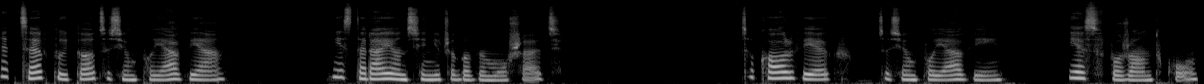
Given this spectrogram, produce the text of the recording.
Akceptuj to, co się pojawia, nie starając się niczego wymuszać. Cokolwiek, co się pojawi, jest w porządku.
